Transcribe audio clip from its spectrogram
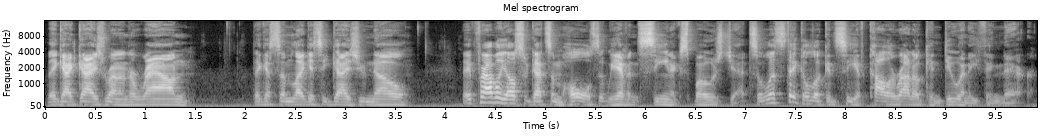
They got guys running around. They got some legacy guys you know. They've probably also got some holes that we haven't seen exposed yet. So let's take a look and see if Colorado can do anything there.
